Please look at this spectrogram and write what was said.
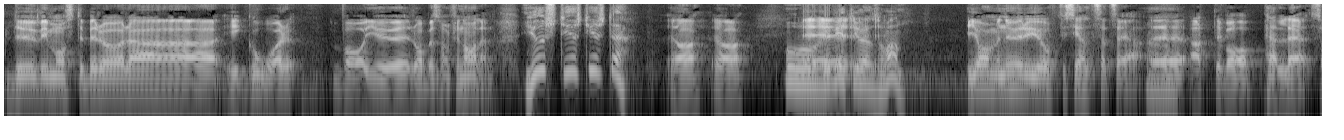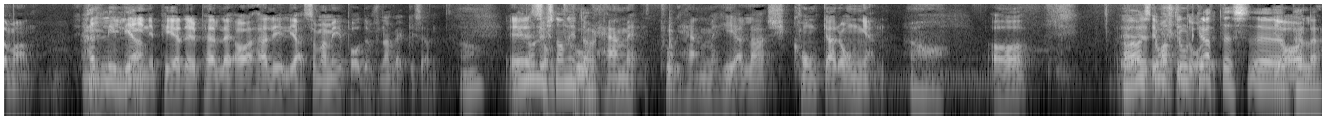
Du, vi måste beröra, igår var ju Robinson-finalen. Just just just det! Ja, ja. Och vi Eh, vet ju vem som vann. Ja, men nu är det ju officiellt så att säga eh, att det var Pelle som vann. Herr Lilja. Mini-Peder Pelle, ja, herr Lilja, som var med i podden för några veckor sedan. Nog lyssnarna som tog hem, tog hem hela konkarongen. Ja. Ja. Ja, Eh, stort, stort grattis, eh, ja, Pelle.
